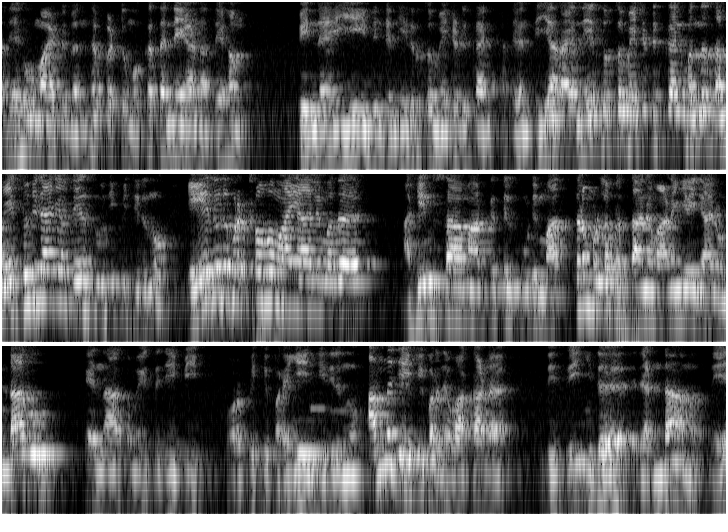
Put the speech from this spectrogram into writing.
അദ്ദേഹവുമായിട്ട് ബന്ധപ്പെട്ടും ഒക്കെ തന്നെയാണ് അദ്ദേഹം പിന്നെ ഈ ഇതിന്റെ നേതൃത്വം ഏറ്റെടുക്കാൻ അദ്ദേഹം തയ്യാറായ നേതൃത്വം ഏറ്റെടുക്കാൻ വന്ന സമയത്ത് ഒരു കാര്യം അദ്ദേഹം സൂചിപ്പിച്ചിരുന്നു. ഏതൊരു പ്രക്ഷോഭമായാലും അത് അഹിംസാ മാർഗത്തിൽ കൂടി മാത്രമുള്ള പ്രസ്ഥാനമാണെങ്കിൽ ഞാൻ ഉണ്ടാകൂ എന്ന് ആ സമയത്ത് ജെ പി ഉറപ്പിച്ച് പറയുകയും ചെയ്തിരുന്നു. അന്ന് ജെ പി പറഞ്ഞ വാക്കാണ് ദിസ് ഇത് രണ്ടാമത്തെ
